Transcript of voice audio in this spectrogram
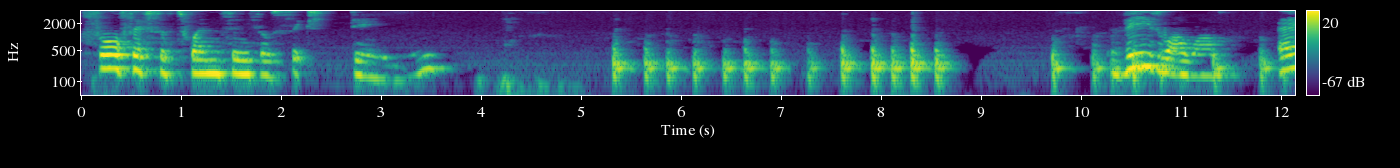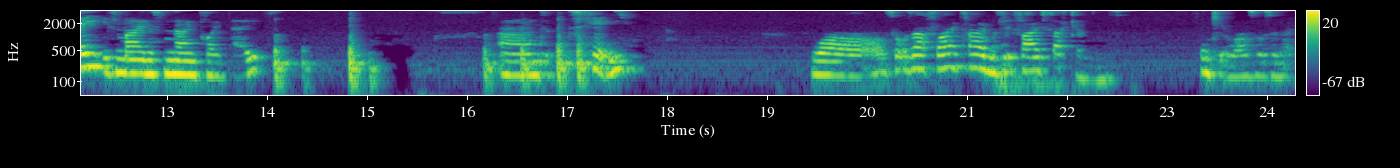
4 fifths of 20, so 16. V is what I want. A is minus 9.8. And T was, what was our flight time? Was it five seconds? I think it was, wasn't it?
